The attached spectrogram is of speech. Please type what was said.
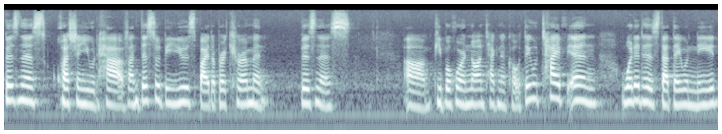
business question you would have, and this would be used by the procurement business um, people who are non-technical. They would type in what it is that they would need,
